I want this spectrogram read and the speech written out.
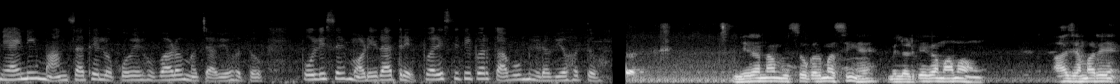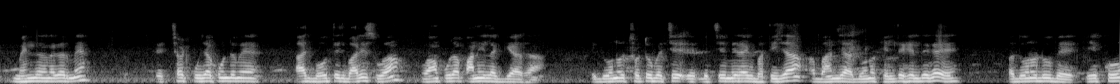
ન્યાયની માંગ સાથે લોકોએ હોબાળો મચાવ્યો હતો. પોલીસે મોડી રાત્રે પરિસ્થિતિ પર કાબુ મેળવ્યો હતો. મેરા નામ વિશ્વકર્મા સિંહ હૈ. મેં લડકે કા મામા હું. आज हमारे महेंद्र नगर में छठ पूजा कुंड में आज बहुत तेज़ बारिश हुआ, वहाँ पूरा पानी लग गया था। ये दोनों छोटे बच्चे बच्चे मेरा एक भतीजा और भांजा, दोनों खेलते खेलते गए और दोनों डूबे। एक को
